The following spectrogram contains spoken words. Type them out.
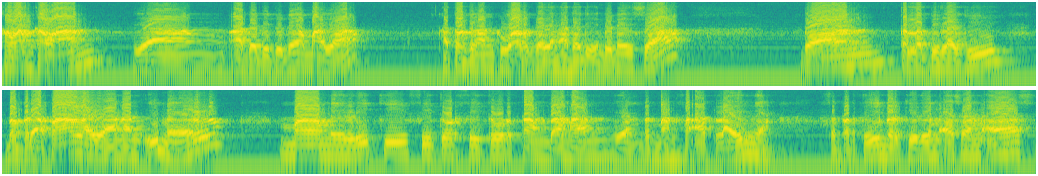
kawan-kawan yang ada di dunia maya atau dengan keluarga yang ada di Indonesia. Dan terlebih lagi beberapa layanan email memiliki fitur-fitur tambahan yang bermanfaat lainnya seperti berkirim SMS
